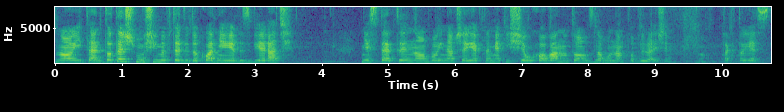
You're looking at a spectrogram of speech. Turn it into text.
No i ten, to też musimy wtedy dokładnie je wyzbierać. Niestety, no bo inaczej jak tam jakiś się uchowa, no to znowu nam to wylezie. No, tak to jest.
